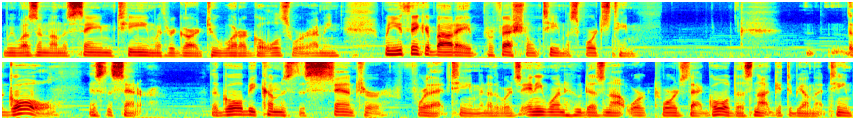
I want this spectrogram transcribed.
We wasn't on the same team with regard to what our goals were. I mean, when you think about a professional team, a sports team, the goal is the center. The goal becomes the center for that team. In other words, anyone who does not work towards that goal does not get to be on that team.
